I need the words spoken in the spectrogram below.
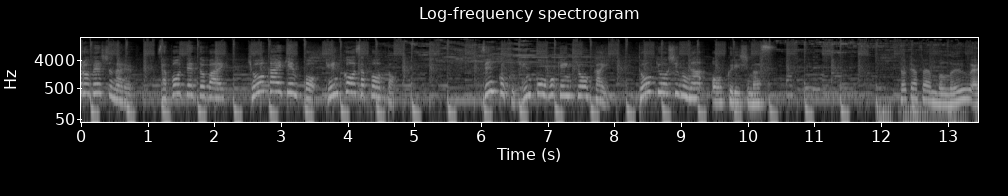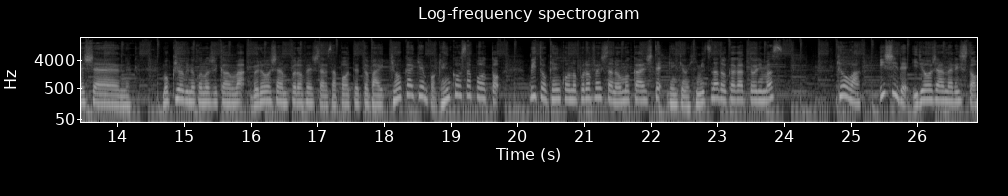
プロフェッショナル supported by 協会けんぽ健康サポート。全国健康保険協会東京支部がお送りします。東京 FMブルーオーシャン木曜日のこの時間はブルーオーシャンプロフェッショナル supported by 協会けんぽ健康サポート。美と健康のプロフェッショナルをお迎えして元気の秘密など伺っております。今日は医師で医療ジャーナリスト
